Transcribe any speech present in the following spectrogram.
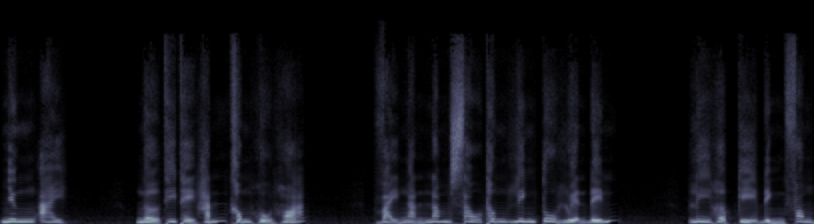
Nhưng ai? Ngờ thi thể hắn không hủ hóa. Vài ngàn năm sau thông linh tu luyện đến. Ly hợp kỳ đỉnh phong.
